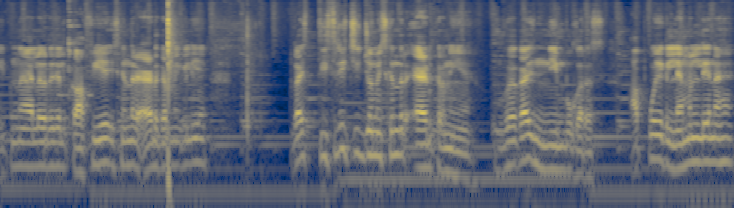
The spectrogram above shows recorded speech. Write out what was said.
इतना एलोवेरा जेल काफ़ी है इसके अंदर ऐड करने के लिए। गाइज़ तीसरी चीज़ जो हमें इसके अंदर ऐड करनी है, वो है गाइज़ नींबू का रस। आपको एक लेमन लेना है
